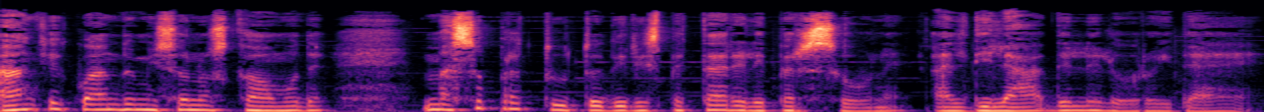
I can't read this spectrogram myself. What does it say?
anche quando mi sono scomode, ma soprattutto di rispettare le persone al di là delle loro idee.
